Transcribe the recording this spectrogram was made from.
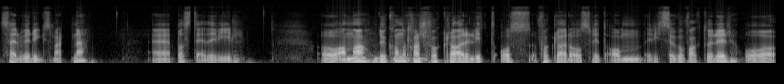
selve ryggsmertene på stedet hvil. Og Anna, du kan kanskje forklare, oss, forklare oss litt om risikofaktorer, og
